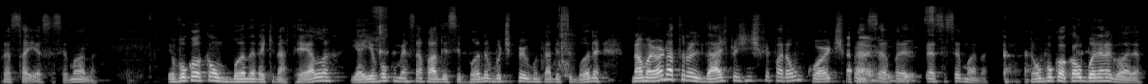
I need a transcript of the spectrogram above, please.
para sair essa semana? Eu vou colocar um banner aqui na tela, e aí eu vou começar a falar desse banner, vou te perguntar desse banner na maior naturalidade para a gente preparar um corte para essa, essa semana. Então eu vou colocar o banner agora.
